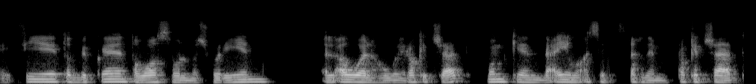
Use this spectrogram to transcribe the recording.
هاي في تطبيقين تواصل مشهورين. الأول هو روكيت شات ممكن لأي مؤسسة تستخدم روكيت شات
